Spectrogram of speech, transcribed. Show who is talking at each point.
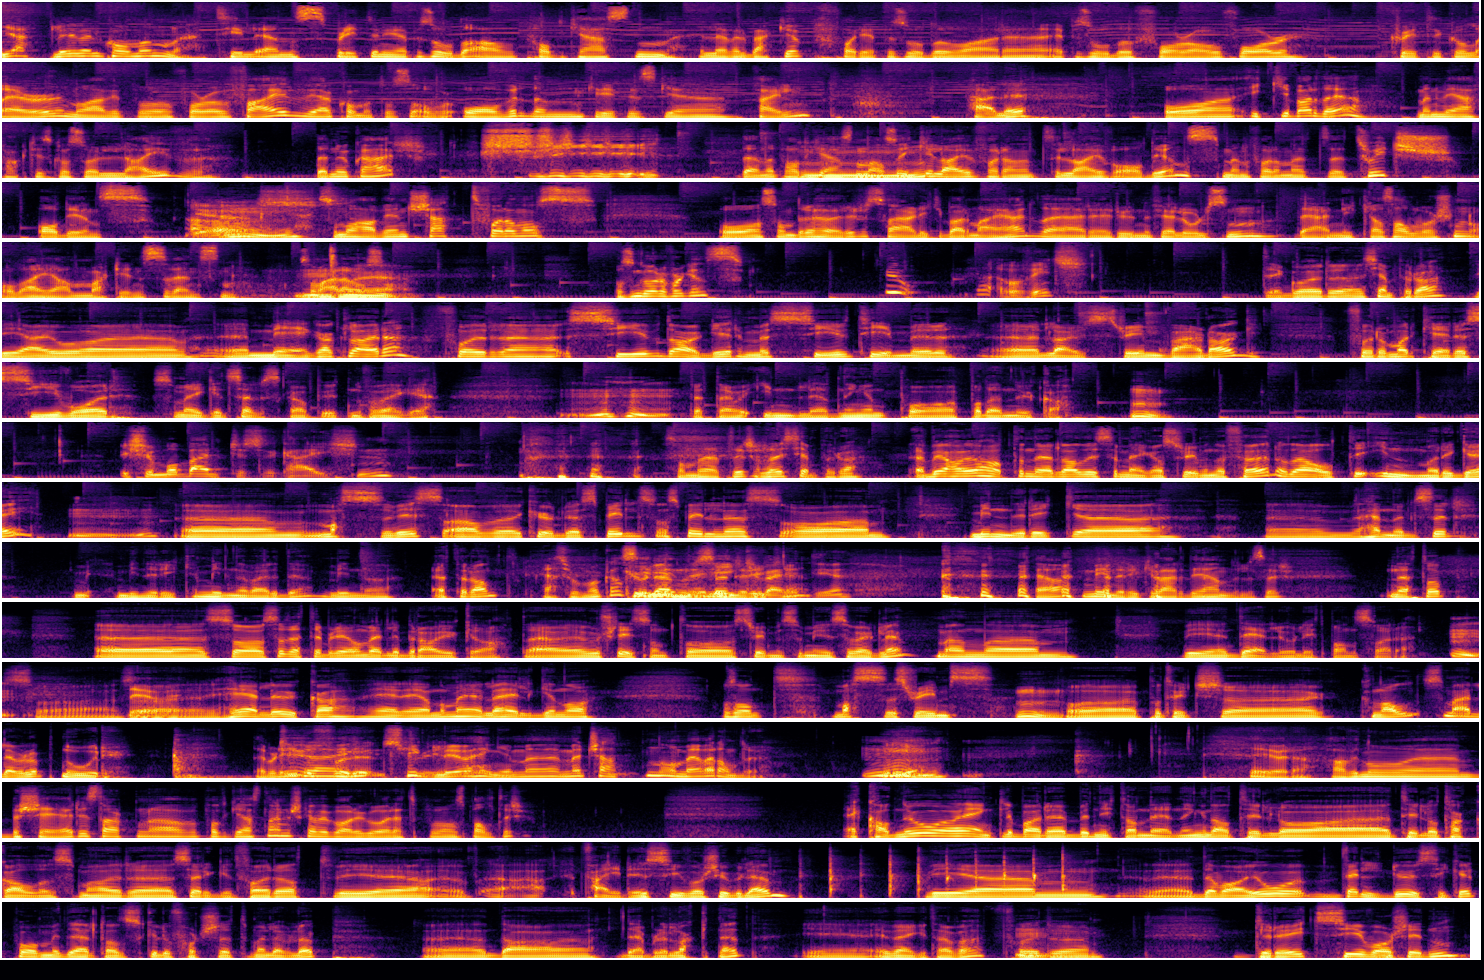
Speaker 1: Hjertelig velkommen til en splitter ny episode av podcasten Level Backup. Forrige episode var eh, episode 404, Critical Error. Nå er vi på 405. Vi har kommet oss over, over den kritiske feilen.
Speaker 2: Herlig.
Speaker 1: Og ikke bare det, men vi er faktisk også live denne uka her.
Speaker 3: Shit.
Speaker 1: Denne podcasten, altså ikke live foran et live audience, men foran et Twitch audience.
Speaker 3: Yes.
Speaker 1: Så nå har vi en chat foran oss. Og som dere hører, så er det ikke bare meg her. Det er Rune Fjell Olsen, det er Niklas Halvorsen og det er Jan Martin Svendsen som er her også. Åssen går det, folkens?
Speaker 3: Jo, Det går fint.
Speaker 2: Det går eh, kjempebra. Vi er jo eh, megaklare for eh, syv dager med syv timer livestream hver dag for å markere syv år som eget selskap utenfor VG. Dette er jo innledningen på, på denne uka.
Speaker 3: Ikke momentisication.
Speaker 1: Som det heter.
Speaker 2: Så det er kjempebra. Ja, vi har jo hatt en del av disse megastreamene før, og det er alltid innmari gøy. Eh, massevis av kule spill som spilles, og minnerike uh, hendelser. Minnerike, minneverdige, minne et eller annet.
Speaker 1: Jeg tror man kan si
Speaker 2: Kule
Speaker 1: minnerike.
Speaker 3: Likeverdige.
Speaker 1: Ja, minnerikeverdige hendelser.
Speaker 2: Nettopp. Uh, så, så dette blir jo en veldig bra uke, da. Det er jo slitsomt å streame så mye, selvfølgelig, men vi deler jo litt på ansvaret. Så, så hele uka, hele, gjennom hele helgen og, og sånt, masse streams
Speaker 1: Mm.
Speaker 2: på, på Twitch-kanalen, som er Level Up Nord.
Speaker 1: Det blir eh, hyggelig å henge med, med chatten og med hverandre. Det gjør det. Har vi noen eh, beskjeder i starten av podkasten, eller skal vi bare gå rett på spalter?
Speaker 2: Jeg kan jo egentlig bare benytte anledningen da, til, å, til å takke alle som har eh, sørget for at vi eh, feirer syvårsjubileum. Vi, eh, det var jo veldig usikkert på om vi i det hele tatt skulle fortsette med level up eh, da det ble lagt ned i, i VGTV for mm. drøyt syv år siden.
